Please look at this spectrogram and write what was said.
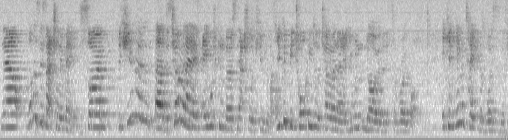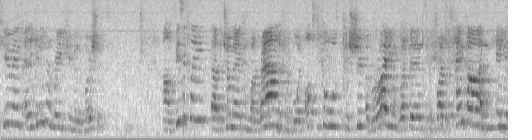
Now, what does this actually mean? So, the human, uh, the Terminator is able to converse naturally with humans. You could be talking to the Terminator, you wouldn't know that it's a robot. It can imitate the voices of humans, and it can even read human emotions. Um, physically, uh, the Terminator can run around, it can avoid obstacles, it can shoot a variety of weapons, it can drive a tanker and any,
